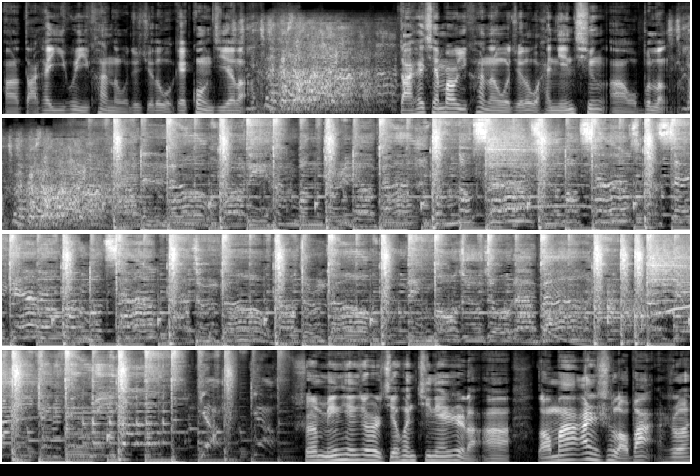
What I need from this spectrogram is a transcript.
啊，打开衣柜一看呢，我就觉得我该逛街了。打开钱包一看呢，我觉得我还年轻啊，我不冷。说明天就是结婚纪念日了啊！老妈暗示老爸说：“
